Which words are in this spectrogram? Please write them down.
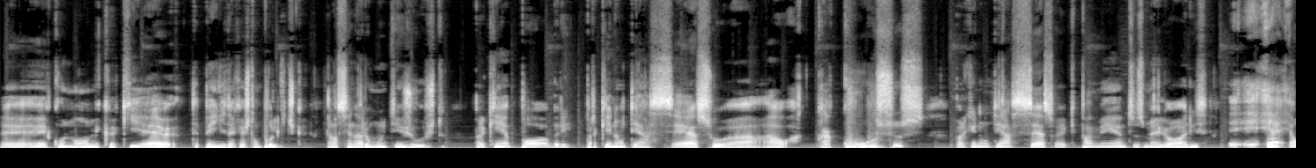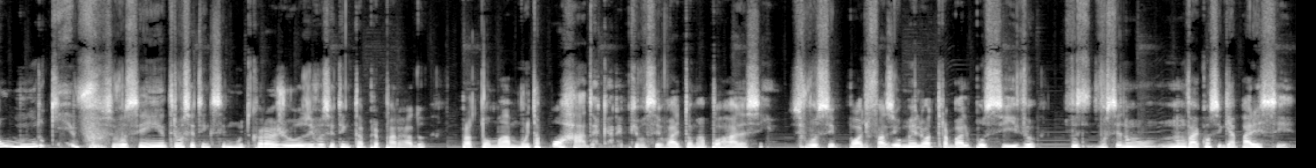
é, econômica, que é depende da questão política. É um cenário muito injusto para quem é pobre, para quem não tem acesso a, a, a cursos para quem não tem acesso a equipamentos melhores. É, é, é, um mundo que, se você entra, você tem que ser muito corajoso e você tem que estar preparado para tomar muita porrada, cara. Porque você vai tomar porrada assim. Se você pode fazer o melhor trabalho possível, você não, não vai conseguir aparecer,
